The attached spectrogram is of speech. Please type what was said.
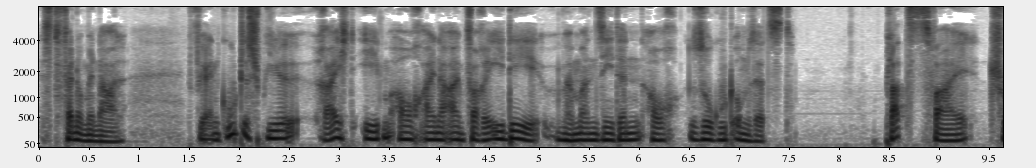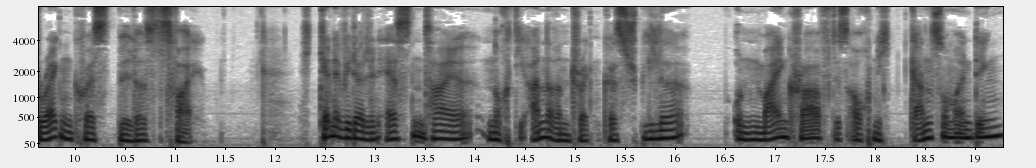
ist phänomenal. für ein gutes Spiel reicht eben auch eine einfache Idee, wenn man sie denn auch so gut umsetzt. Platz 2 Dragon Quest Builders 2. Ich kenne weder den ersten Teil noch die anderen Dragon Quest Spiele und Minecraft ist auch nicht ganz so mein Ding.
